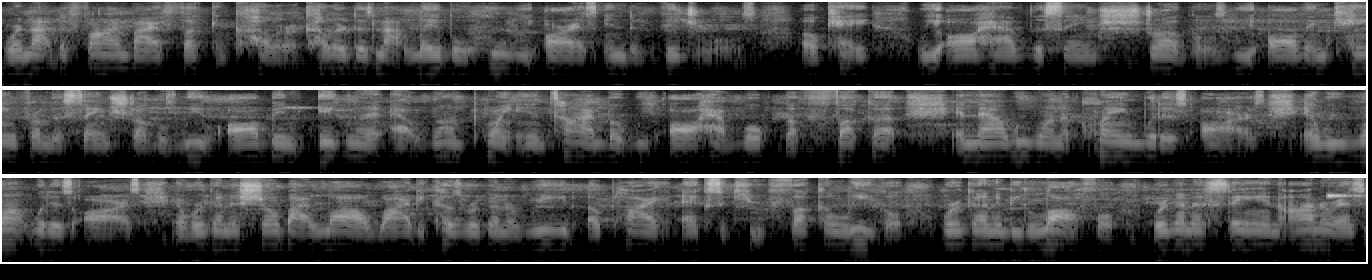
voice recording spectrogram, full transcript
We're not defined by a fucking color. A color does not label who we are as individuals. Okay, we all have the same struggles. We all then came from the same struggles. We've all been ignorant at one point in time, but we all have woke the fuck up, and now we want to claim what is ours, and we want what is ours, and we're gonna show by law why because we're gonna read apply, execute. Fuck illegal. We're to be lawful. We're to stay in honor as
